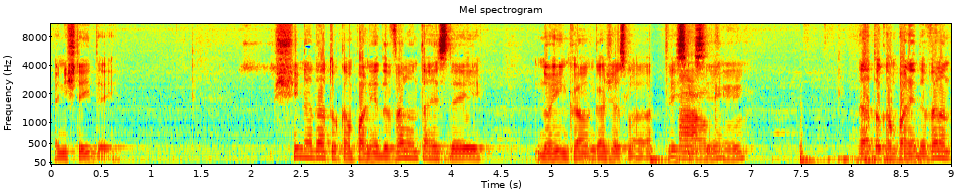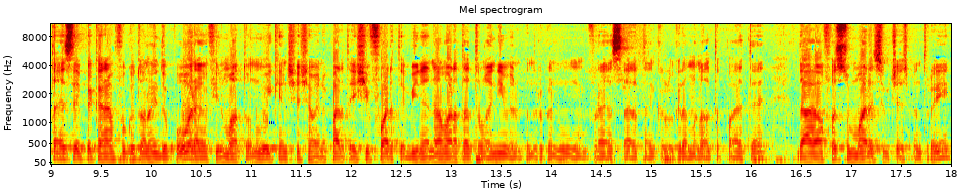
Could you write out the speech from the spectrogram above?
pe niște idei. Și ne-a dat o campanie de Valentine's Day, noi încă angajați la 360. Ah, okay. Ne-a dat o campanie de Valentine's Day pe care am făcut-o noi după ore, am filmat-o în weekend și așa mai departe. A ieșit foarte bine, n-am arătat-o la nimeni pentru că nu vreau să arătăm că lucrăm în altă parte, dar a fost un mare succes pentru ei.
